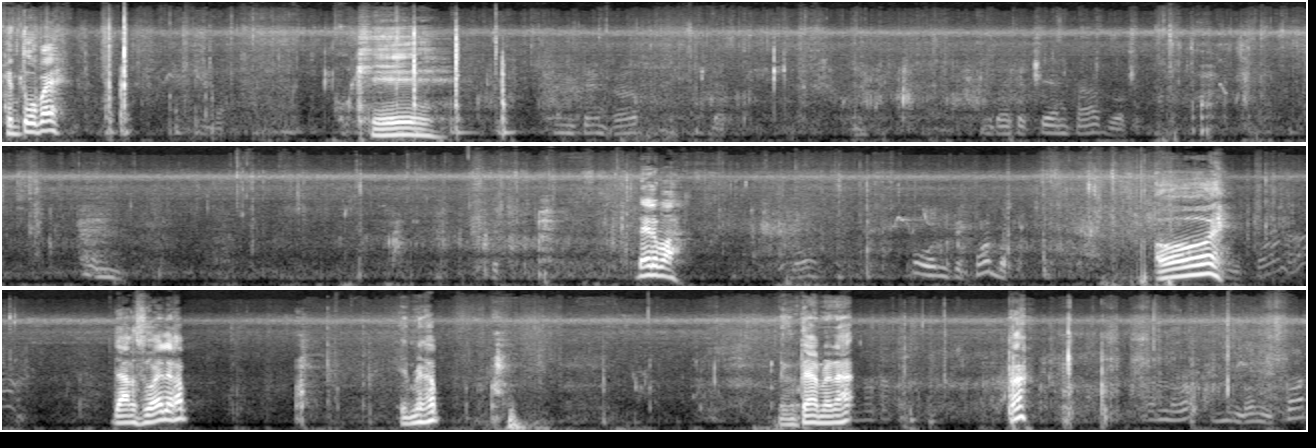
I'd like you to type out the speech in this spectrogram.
เห็นตัวไป โอเคได้จะแก้มครับได้แล้วปะ โอ้มันเป็นก้อนแบบ โอ้ย อย่างสวยเลยครับ เห็นไหมครับหนึ่งแต้มเลยนะฮะฮะมันมีก้อน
